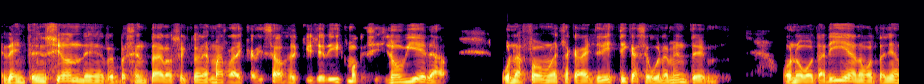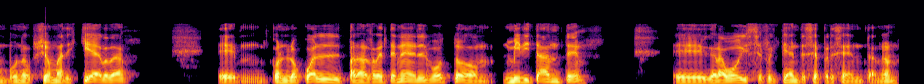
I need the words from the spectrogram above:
la intención de representar a los sectores más radicalizados del kirchnerismo, que si no hubiera una fórmula de estas características, seguramente o no votarían o votarían por una opción más de izquierda, eh, con lo cual para retener el voto militante, eh, Grabois efectivamente se presenta. ¿no?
